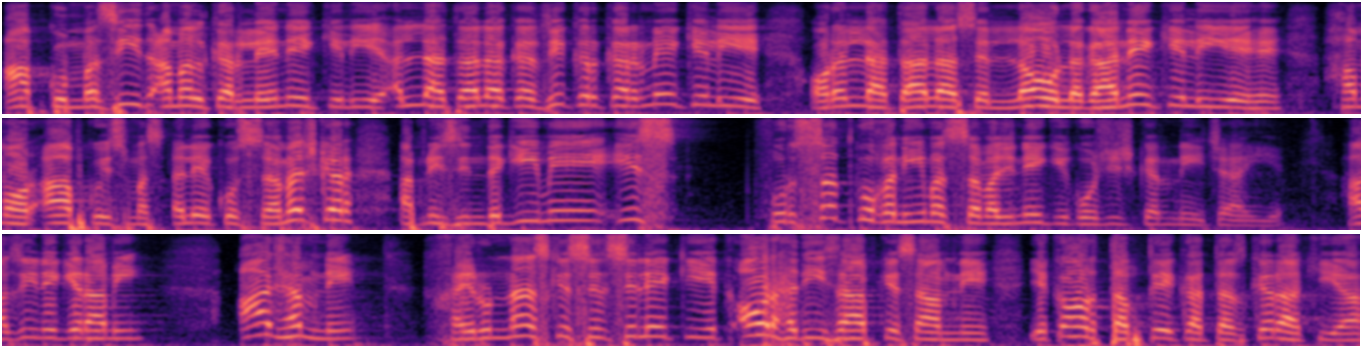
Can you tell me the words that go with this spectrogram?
آپ کو مزید عمل کر لینے کے لیے، اللہ تعالیٰ کا ذکر کرنے کے لیے اور اللہ تعالیٰ سے لو لگانے کے لیے ہے، ہم اور آپ کو اس مسئلے کو سمجھ کر اپنی زندگی میں اس فرصت کو غنیمت سمجھنے کی کوشش کرنی چاہیے۔ حاضرین گرامی، آج ہم نے خیر الناس کے سلسلے کی ایک اور حدیث آپ کے سامنے، ایک اور طبقے کا تذکرہ کیا۔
